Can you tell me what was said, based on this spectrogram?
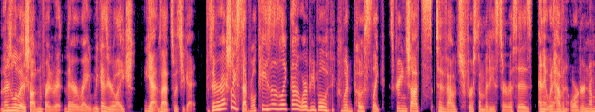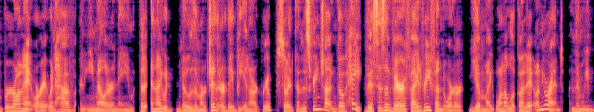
And there's a little bit of Schadenfreude there, right? Because you're like, yeah, that's what you get there are actually several cases like that where people would post like screenshots to vouch for somebody's services and it would have an order number on it or it would have an email or a name that, and I would know the merchant or they'd be in our group. So I'd send a screenshot and go, Hey, this is a verified refund order. You might want to look on it on your end. And then we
